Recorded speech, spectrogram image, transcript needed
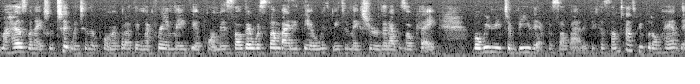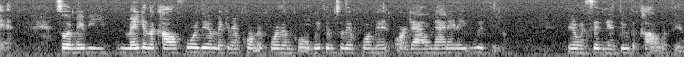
my husband actually took me to the appointment, but I think my friend made the appointment. So there was somebody there with me to make sure that I was okay. But we need to be there for somebody because sometimes people don't have that. So it may be making the call for them, making an appointment for them, going with them to the appointment, or dialing 988 with them. You know, and sitting there through the call with them.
